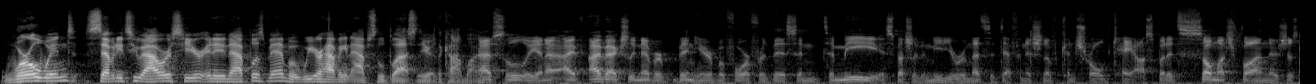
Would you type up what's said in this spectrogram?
whirlwind 72 hours here in Indianapolis, man, but we are having an absolute blast here at the Combine. Absolutely, and I- I've, I've actually never been here before for this, and to me, especially the media room, that's the definition of controlled chaos. But it's so much fun. There's just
